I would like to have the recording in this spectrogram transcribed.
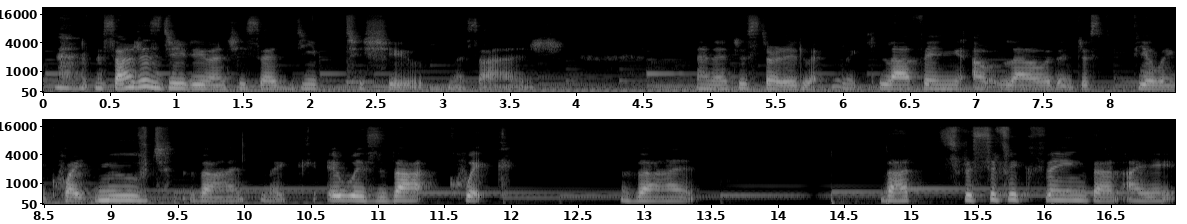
massages do you do?" And she said, "Deep tissue massage." and I just started like, like laughing out loud and just feeling quite moved that like it was that quick that that specific thing that I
